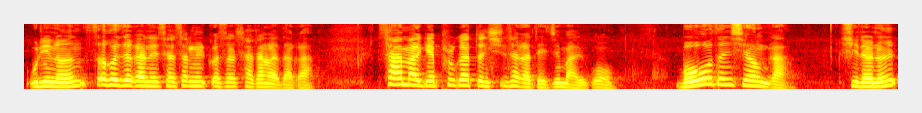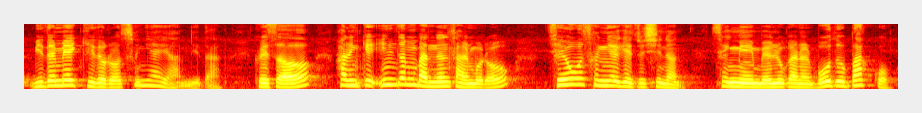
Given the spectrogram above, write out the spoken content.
우리는 썩어져가는 세상의 것을 사랑하다가 사막의 풀 같은 신사가 되지 말고 모든 시험과 시련을 믿음의 기도로 승리해야 합니다. 그래서 하나님께 인정받는 삶으로 최후 성령해 주시는 생명의 멸류관을 모두 받고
